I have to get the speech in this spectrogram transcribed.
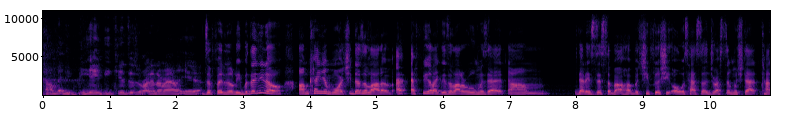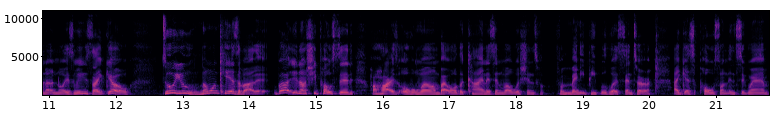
How many BAD kids is running around here? Definitely. But then, you know, um, Kenya Moore, she does a lot of, I, I feel like there's a lot of rumors that, um, that exist about her, but she feels she always has to address them, which that kind of annoys me. It's like, yo, do you? No one cares about it. But, you know, she posted her heart is overwhelmed by all the kindness and well wishings from many people who had sent her, I guess, posts on Instagram.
